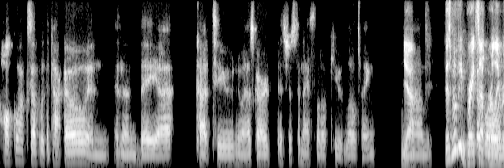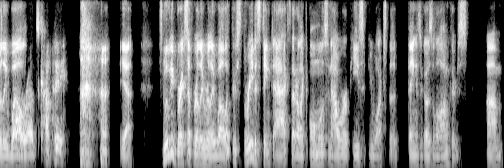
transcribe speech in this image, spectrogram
Hulk walks up with a taco and and then they uh cut to New Asgard. It's just a nice little cute little thing. Yeah. Um, this movie breaks up well really, really well. Paul Rudd's comedy. yeah this movie breaks up really really well like there's three distinct acts that are like almost an hour a piece if you watch the thing as it goes along there's um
